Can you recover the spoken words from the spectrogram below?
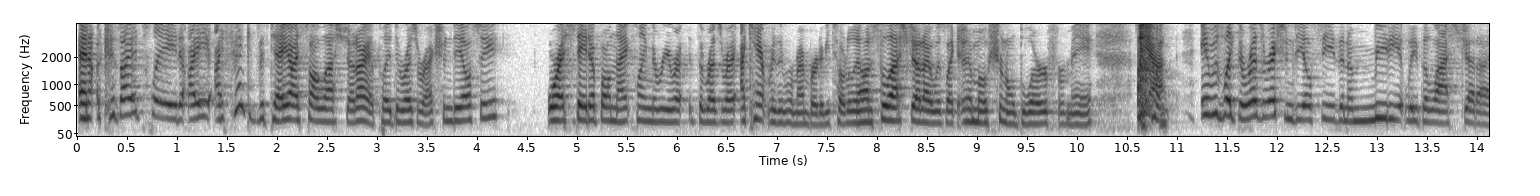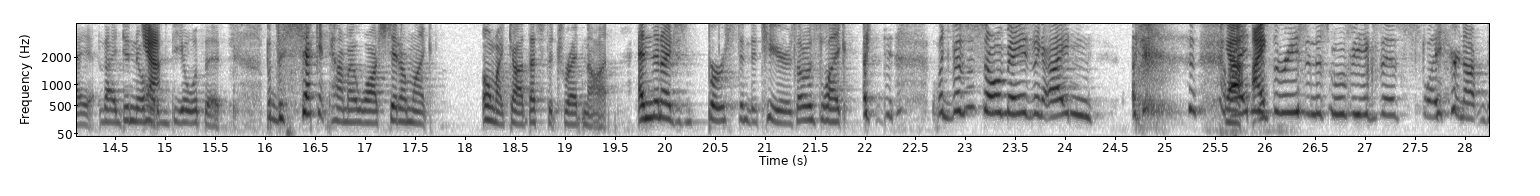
and because I had played, I I think the day I saw Last Jedi, I played the Resurrection DLC. Or I stayed up all night playing the re- the Resurrect. I can't really remember to be totally honest. The Last Jedi was like an emotional blur for me. Yeah. Um, it was like the Resurrection DLC, then immediately the Last Jedi, and I didn't know Yeah. how to deal with it. But the second time I watched it, I'm like, oh my god, that's the Dreadnought. And then I just burst into tears. I was like, like this is so amazing. Iden, Yeah, Iden I- is the reason this movie exists. Like, or not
